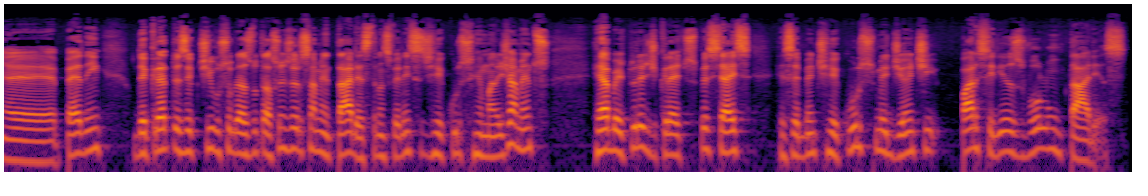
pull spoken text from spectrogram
é, pedem o decreto executivo sobre as dotações orçamentárias, transferências de recursos e remanejamentos, reabertura de créditos especiais, recebimento de recursos mediante parcerias voluntárias.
